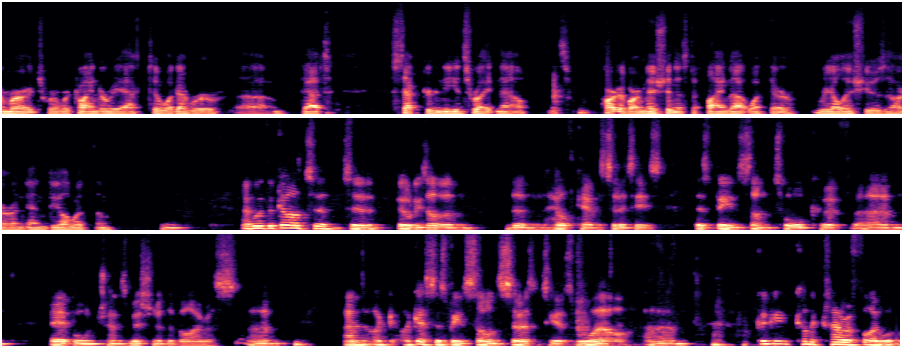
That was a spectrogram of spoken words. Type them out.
emerge where we're trying to react to whatever uh, that sector needs right now. It's part of our mission is to find out what their real issues are and, and deal with them. Mm. And with regard to, to buildings other than, than healthcare facilities, there's been some talk of um, airborne transmission of the virus. Um, and I, I, guess there's been some uncertainty as well. Um, could you kind of clarify what,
